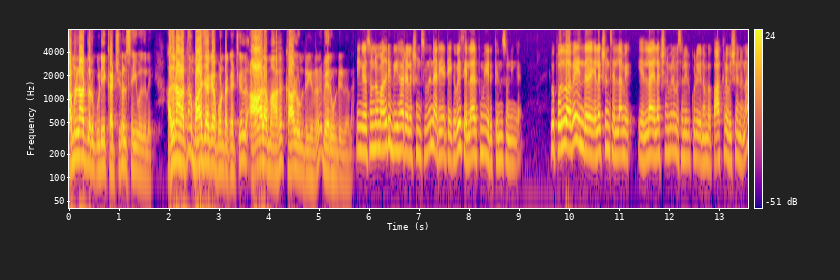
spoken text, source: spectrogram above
தமிழ்நாட்டில் இருக்கக்கூடிய கட்சிகள் செய்வதில்லை. அதனால தான் பாஜக போன்ற கட்சிகள் ஆழமாக கால் ஒன்றுகின்றன வேறு ஒன்றுகின்றன நீங்க சொன்ன மாதிரி பீகார் எலெக்ஷன்ஸ்லேருந்து நிறைய டேக்அவேஸ் எல்லாருக்குமே இருக்குன்னு சொன்னீங்க. இப்போ பொதுவாகவே இந்த எலெக்ஷன்ஸ் எல்லாமே எல்லா எலெக்ஷனுமே நம்ம சொல்லிருக்கக்கூடிய நம்ம பார்க்குற விஷயம் என்னன்னா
